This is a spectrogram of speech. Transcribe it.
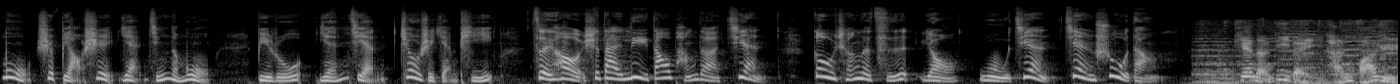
木是表示眼睛的目，比如眼睑就是眼皮。最后是带利刀旁的剑。构成的词有舞剑、剑术等。天南地北谈华语。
